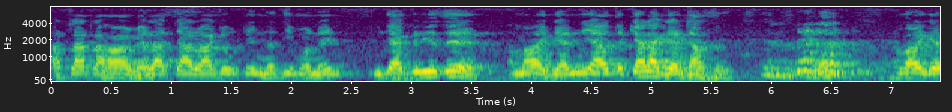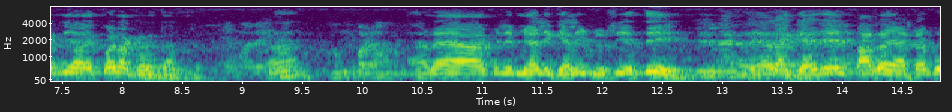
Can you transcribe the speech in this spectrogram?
આટલા આટલા હા વહેલા ચાર વાગે ઉઠી નદીમાં નહીં પૂજા કરીએ છીએ. અમારા ઘેર નહીં આવે તો ક્યારે ઘેર જાશે? હે? અમારા ઘેર નહીં આવે કોના ઘરે હા? અને પેલી મેલી ગેલી ડૂસી હતી. એના ઘેર જઈને પાછા આટા બહુ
